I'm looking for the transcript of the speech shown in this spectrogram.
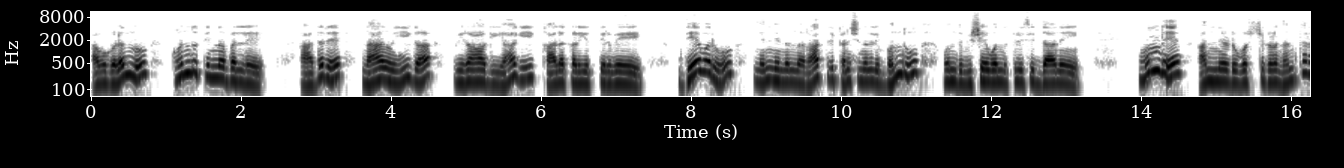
ಅವುಗಳನ್ನು ಕೊಂದು ತಿನ್ನಬಲ್ಲೆ. ಆದರೆ ನಾನು ಈಗ ವಿರಾಗಿಯಾಗಿ ಕಾಲ ಕಳೆಯುತ್ತಿರುವೆ. ದೇವರು ನಿನ್ನೆ ನನ್ನ ರಾತ್ರಿ ಕನಸಿನಲ್ಲಿ ಬಂದು ಒಂದು ವಿಷಯವನ್ನು ತಿಳಿಸಿದ್ದಾನೆ. ಮುಂದೆ ಹನ್ನೆರಡು ವರ್ಷಗಳ ನಂತರ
